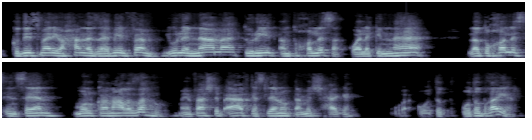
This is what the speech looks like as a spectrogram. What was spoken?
القديس ماري يوحنا ذهبي الفم يقول النعمة تريد أن تخلصك ولكنها لا تخلص إنسان ملقا على ظهره. ما ينفعش تبقى قاعد كسلان وما بتعملش حاجة. وتتغير.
